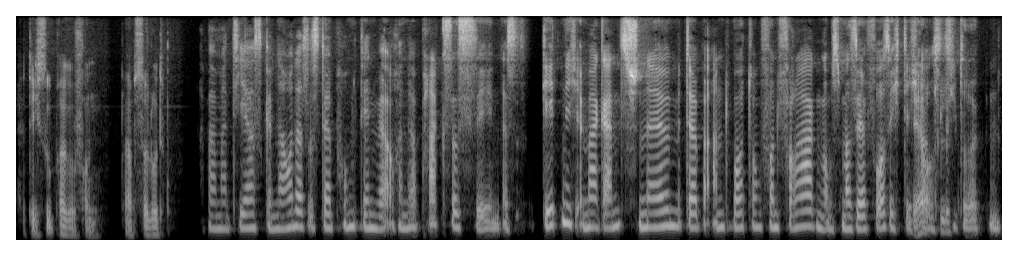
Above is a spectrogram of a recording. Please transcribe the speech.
hätte ich super gefunden. Absolut. Aber Matthias, genau das ist der Punkt, den wir auch in der Praxis sehen. Es geht nicht immer ganz schnell mit der Beantwortung von Fragen, um es mal sehr vorsichtig ja, auszudrücken.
